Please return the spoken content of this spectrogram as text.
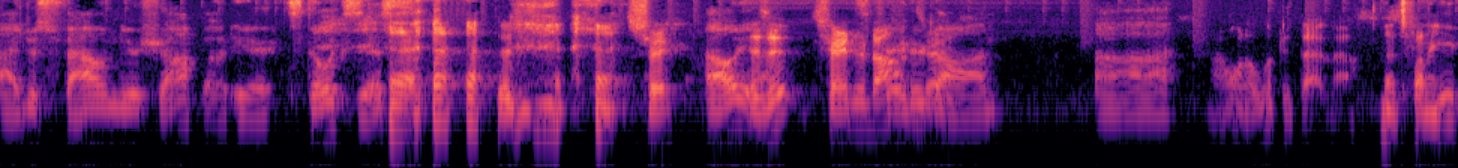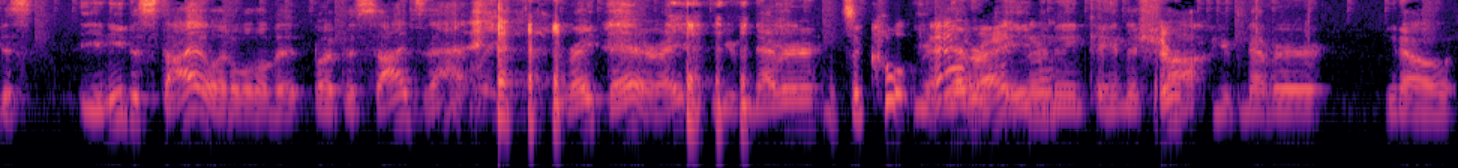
I just found your shop out here. It still exists. Straight? oh yeah, Is it Trader It's Dawn? Trader Dawn. Uh, I want to look at that now. that's you funny. You need to style it a little bit, but besides that, like, right there, right? You've never It's a cool. you've yeah, never right? paid They're- to maintain the shop. You've never, you know,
